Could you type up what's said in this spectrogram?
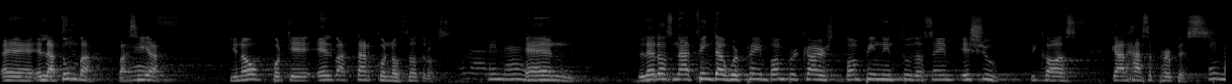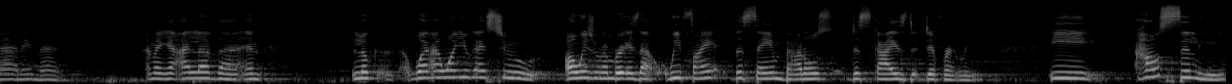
eh, en la tumba vacía. Yes. You know, porque Él va a estar con nosotros. Amen. And let us not think that we're playing bumper cars, bumping into the same issue, because God has a purpose. Amen. Amen. I mean, yeah, I love that. And look, what I want you guys to always remember is that we fight the same battles disguised differently. Y how silly,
